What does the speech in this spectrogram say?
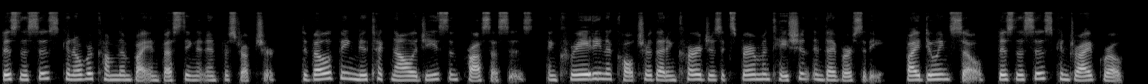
businesses can overcome them by investing in infrastructure, developing new technologies and processes, and creating a culture that encourages experimentation and diversity. By doing so, businesses can drive growth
